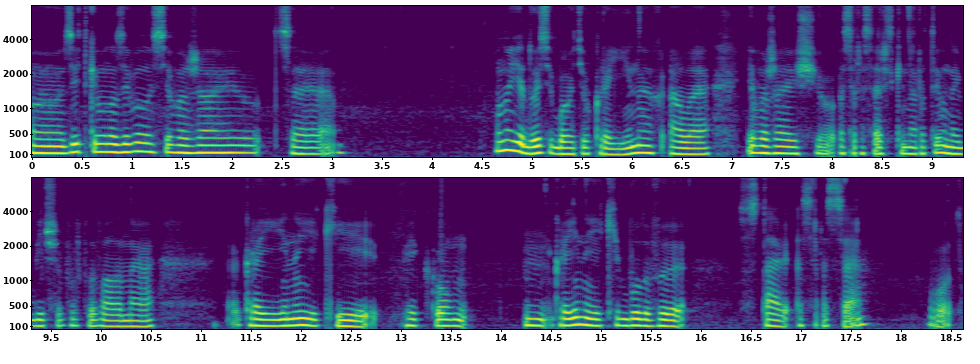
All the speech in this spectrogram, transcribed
Е, Звідки воно з'явилося, вважаю, це. Воно є досі в багатьох країнах, але я вважаю, що СРСРський наратив найбільше повпливало на країни, які в якому країни, які були в составі СРСР. Вот.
